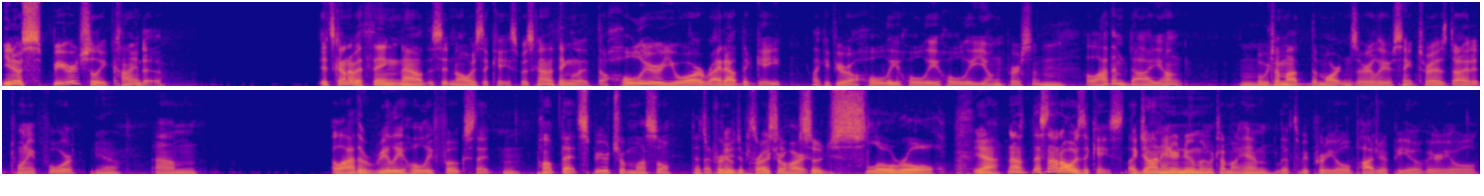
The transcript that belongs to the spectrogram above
You know, spiritually, kind of. It's kind of a thing now. This isn't always the case, but it's kind of a thing that the holier you are right out the gate, like if you're a holy, holy, holy young person, Mm. a lot of them die young. Mm. We were talking about the Martins earlier. Saint Therese died at 24. Yeah. Um, a lot of the really holy folks that Hmm. pump that spiritual muscle. That's that pretty depressing. So just slow roll. yeah. Now that's not always the case. Like John Henry Newman, we're talking about him, lived to be pretty old. Padre Pio, very old.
